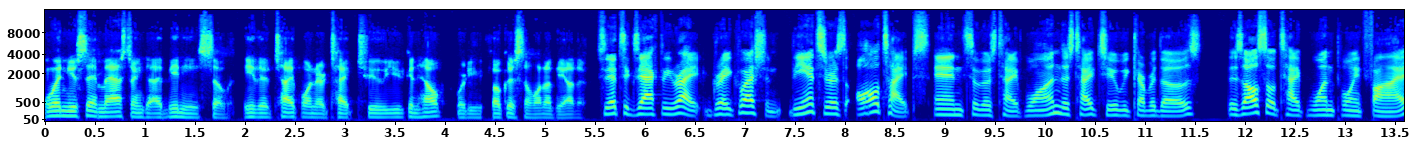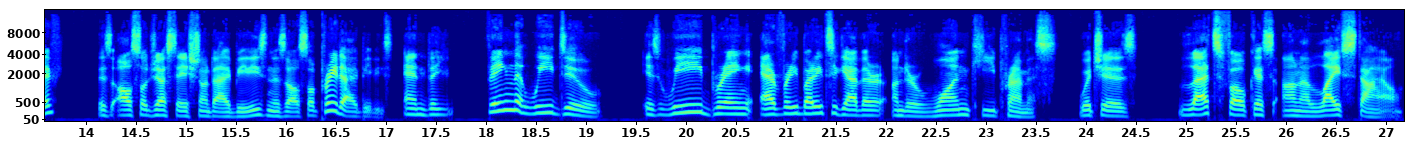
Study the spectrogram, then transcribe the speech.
When you say mastering diabetes, so either type one or type two, you can help, or do you focus on one or the other? So that's exactly right. Great question. The answer is all types. And so there's type one, there's type two, we covered those. There's also type 1.5, there's also gestational diabetes, and there's also prediabetes. And the thing that we do is we bring everybody together under one key premise, which is let's focus on a lifestyle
